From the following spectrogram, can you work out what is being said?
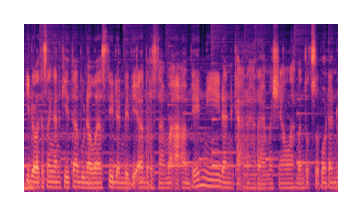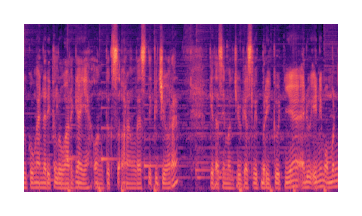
Idola kesayangan kita Bunda Lesti dan BBL bersama AA Beni dan Kak Rara. Masya Allah bentuk support dan dukungan dari keluarga ya untuk seorang Lesti Kejora Kita simak juga slide berikutnya. Aduh, ini momen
